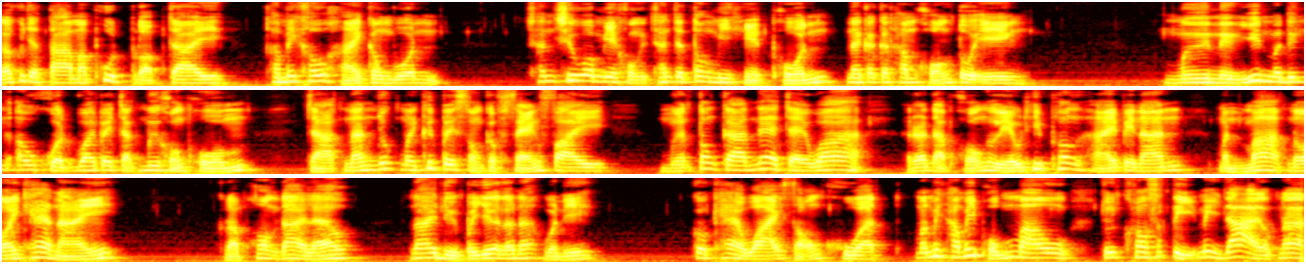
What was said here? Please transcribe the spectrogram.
แล้วก็จะตามมาพูดปลอบใจทำให้เขาหายกังวล ฉันเชื่อว่าเมียของฉันจะต้องมีเหตุผลในการกระทำของตัวเอง มือหนึ่งยื่นมาดึงเอาขวดไวน์ไปจากมือของผม จากนั้นยกมันขึ้นไปส่องกับแสงไฟ เหมือนต้องการแน่ใจว่า ระดับของเหลวที่พร่องหายไปนั้น มันมากน้อยแค่ไหน กลับห้องได้แล้ว นายดื่มไปเยอะแล้วนะวันนี้ ก็แค่ไวน์สองขวด มันไม่ทำให้ผมเมา จนครองสติไม่ได้หรอกนะา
